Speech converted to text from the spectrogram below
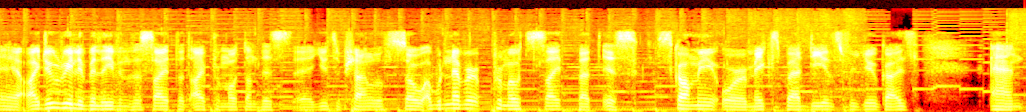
Uh, I do really believe in the site that I promote on this uh, YouTube channel, so I would never promote a site that is scummy or makes bad deals for you guys. And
